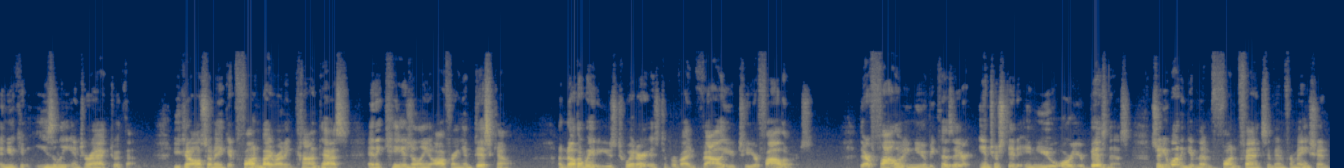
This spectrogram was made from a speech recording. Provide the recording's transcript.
and you can easily interact with them. You can also make it fun by running contests and occasionally offering a discount. Another way to use Twitter is to provide value to your followers. They're following you because they are interested in you or your business. So you want to give them fun facts of information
